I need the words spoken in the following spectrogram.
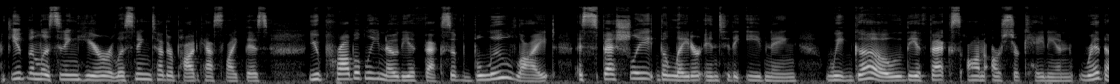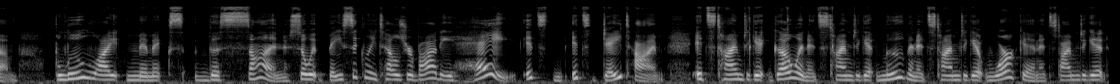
if you've been listening here or listening to other podcasts like this, you probably know the effects of blue light, especially the later into the evening we go, the effects on our circadian rhythm. Blue light mimics the sun, so it basically tells your body, "Hey, it's it's daytime. It's time to get going. It's time to get moving. It's time to get working. It's time to get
